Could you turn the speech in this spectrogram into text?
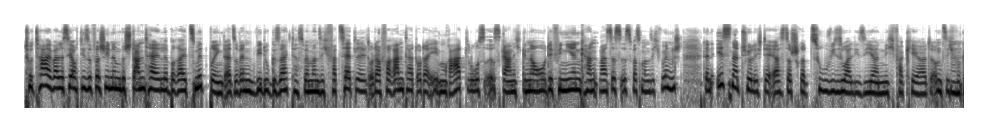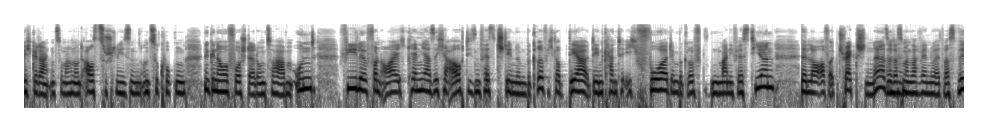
Total, weil es ja auch diese verschiedenen Bestandteile bereits mitbringt. Also wenn, wie du gesagt hast, wenn man sich verzettelt oder verrannt hat oder eben ratlos ist, gar nicht genau definieren kann, was es ist, was man sich wünscht, dann ist natürlich der erste Schritt zu visualisieren nicht verkehrt und sich mhm. wirklich Gedanken zu machen und auszuschließen und zu gucken, eine genaue Vorstellung zu haben. Und viele von euch kennen ja sicher auch diesen feststehenden Begriff. Ich glaube, der, den kannte ich vor dem Begriff manifestieren, the law of attraction. Ne? Also, mhm. dass man sagt, wenn du etwas willst,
